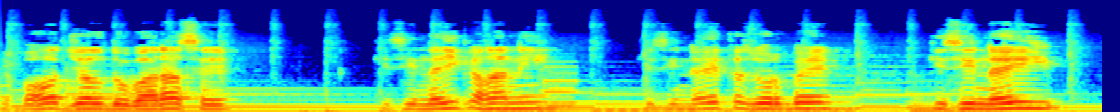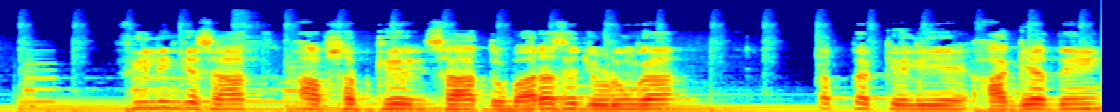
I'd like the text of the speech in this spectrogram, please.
कि बहुत जल्द दोबारा से किसी नई कहानी, किसी नए तजुर्बे, किसी नई फीलिंग के साथ आप सबके साथ दोबारा से जुड़ूँगा। तब तक के लिए आज्ञा दें,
